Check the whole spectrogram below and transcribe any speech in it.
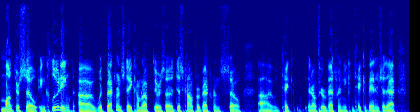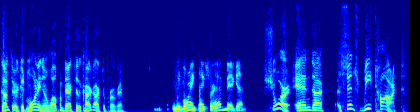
month or so, including uh, with Veterans Day coming up. There's a discount for veterans, so uh, take you know if you're a veteran, you can take advantage of that. Gunther, good morning and welcome back to the Car Doctor program. Good morning. Thanks for having me again. Sure. And uh, since we talked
